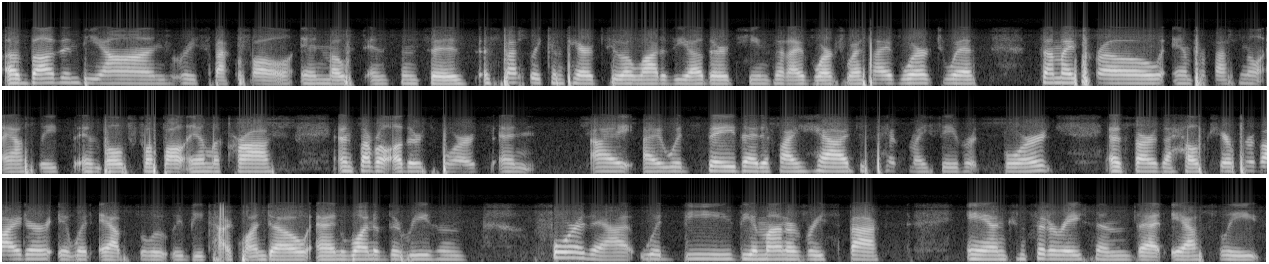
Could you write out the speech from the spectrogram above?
above and beyond respectful in most instances, especially compared to a lot of the other teams that I've worked with. I've worked with semi pro and professional athletes in both football and lacrosse and several other sports. And I, I would say that if I had to pick my favorite sport as far as a healthcare provider, it would absolutely be Taekwondo. And one of the reasons for that would be the amount of respect and consideration that athletes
